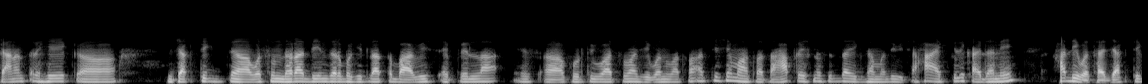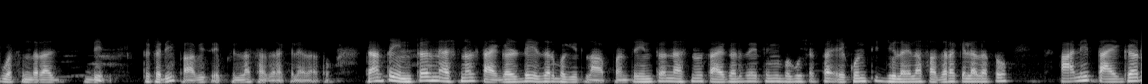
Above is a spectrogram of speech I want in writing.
त्यानंतर हे एक जागतिक वसुंधरा दिन जर बघितला तर बावीस एप्रिलला पृथ्वी वाचवा जीवन वाचवा अतिशय महत्त्वाचा. हा प्रश्न सुद्धा एक्झाममध्ये विचार हा ॲक्च्युली कायद्याने हा दिवस आहे जागतिक वसुंधरा दिन. तर कधी बावीस एप्रिलला साजरा केला जातो. त्यानंतर इंटरनॅशनल टायगर डे जर बघितला आपण तर इंटरनॅशनल टायगर डे तुम्ही बघू शकता एकोणतीस जुलैला साजरा केला जातो. आणि टायगर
